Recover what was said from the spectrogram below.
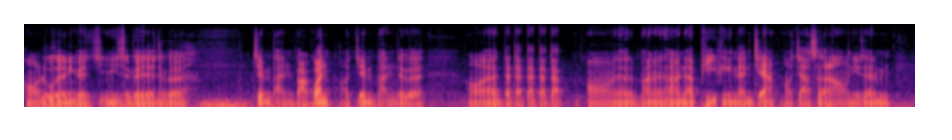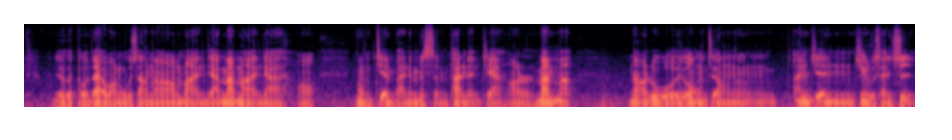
哦，如果说你个你这个这个键盘法官哦，键盘这个哦哒哒哒哒哒哦，那帮人家批评人家哦，假设然后你在这个躲在网络上，然后骂人家，谩骂人家哦，用键盘那么审判人家哦，谩骂。那如果用这种按键记录程式，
